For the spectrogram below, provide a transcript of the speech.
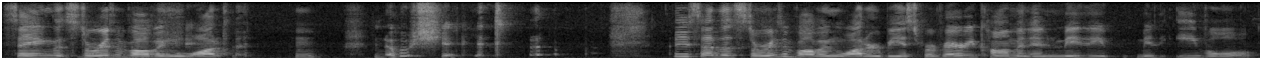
saying that stories No involving shit. water. Hmm? No shit. He said that stories involving water beasts were very common in medi- medieval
